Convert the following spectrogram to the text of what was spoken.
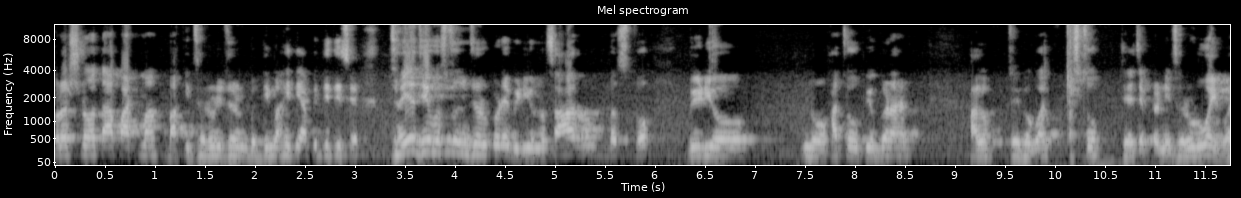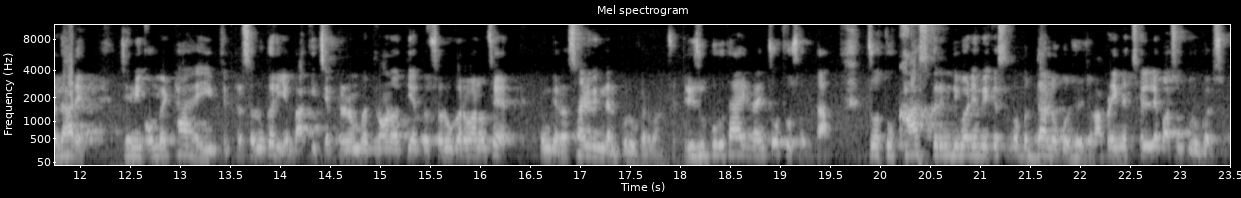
પ્રશ્નો હતા આ પાઠમાં. બાકી જરૂરી જરૂરી બધી માહિતી આપી દીધી છે. જઈએ જે વસ્તુની જરૂર પડે, વિડીયોનો સહારો બસ તો. વિડીયોનો સાચો ઉપયોગ ગણાય. હાલો, જય ભગવાન. અસ્તુ, જે ચેપ્ટરની જરૂર હોય વધારે, જેની કોમેન્ટ થાય એ ચેપ્ટર શરૂ કરીએ. બાકી ચેપ્ટર નંબર ત્રણ અત્યારે તો શરૂ કરવાનું છે, કેમ કે રસાયણ વિજ્ઞાન પૂરું કરવાનું છે. ત્રીજું પૂરું થાય એટલે ચોથું શરૂ ચોથું ખાસ કરીને દિવાળી વેકેશનમાં બધા લોકો જોજો. આપણે એને છેલ્લે પાછું પૂરું કરશું.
